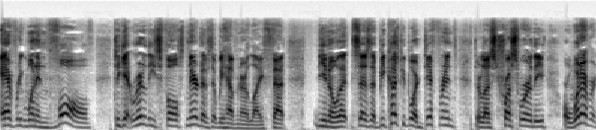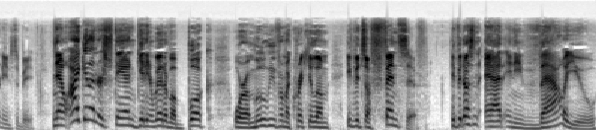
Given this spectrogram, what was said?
everyone involved to get rid of these false narratives that we have in our life that, you know, that says that because people are different, they're less trustworthy or whatever it needs to be. Now, I can understand getting rid of a book or a movie from a curriculum if it's offensive if it doesn't add any value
